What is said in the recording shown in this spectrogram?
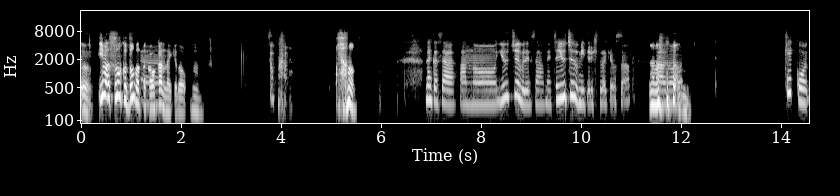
ううんん。今その子どうなったかわかんないけど、うん。そっか。なんかさ、あのー YouTube でさ、めっちゃ YouTube 見てる人だけどさ、うんあの結構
